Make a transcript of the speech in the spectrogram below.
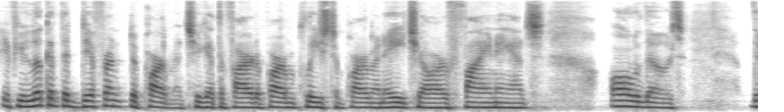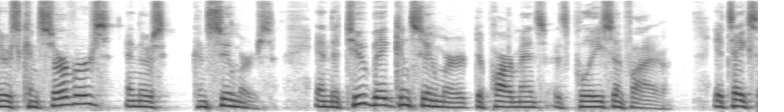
if you look at the different departments, you got the fire department, police department, HR, finance, all of those. There's conservers and there's consumers. And the two big consumer departments is police and fire. It takes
